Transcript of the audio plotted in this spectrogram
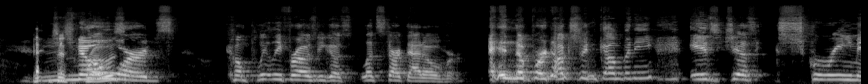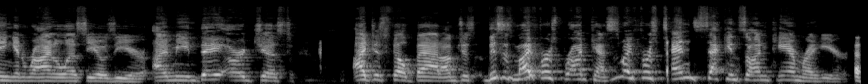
Just no froze? words. Completely froze. He goes let's start that over and the production company is just screaming in Ryan Alessio's ear. I mean, they are just I just felt bad. I'm just this is my first broadcast. This is my first 10 seconds on camera here.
